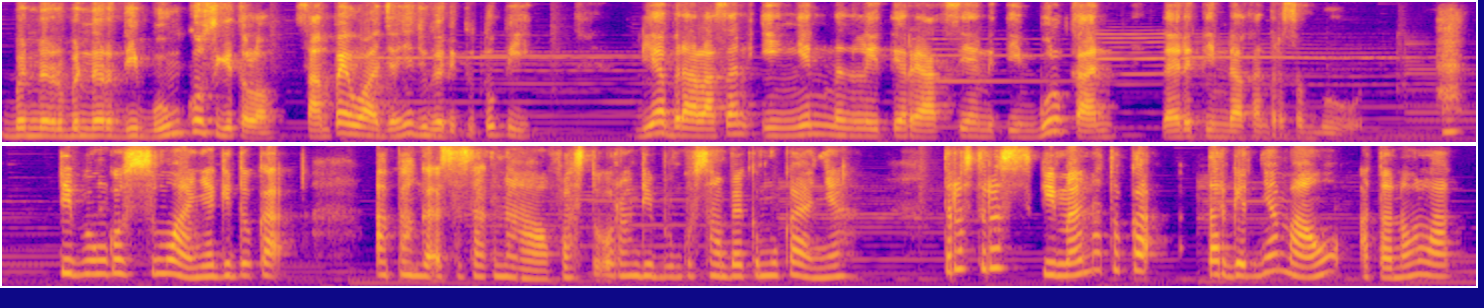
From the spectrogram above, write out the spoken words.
bener-bener dibungkus gitu loh, sampai wajahnya juga ditutupi. Dia beralasan ingin meneliti reaksi yang ditimbulkan dari tindakan tersebut. Hah? Dibungkus semuanya gitu kak? Apa nggak sesak nafas tuh orang dibungkus sampai ke mukanya? Terus-terus gimana tuh kak? Targetnya mau atau nolak?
